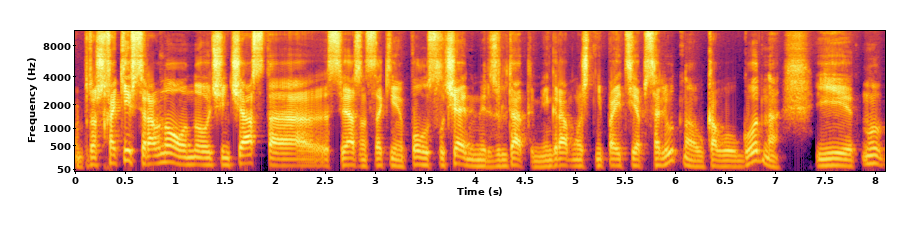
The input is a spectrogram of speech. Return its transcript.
Потому что хоккей все равно, он очень часто связан с такими полуслучайными результатами. Игра может не пойти абсолютно у кого угодно. И ну,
